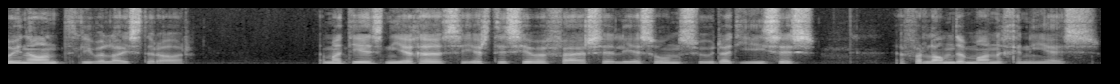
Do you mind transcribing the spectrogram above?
Goeienaand, liewe luisteraar. In Matteus 9 se eerste 7 verse lees ons hoe dat Jesus 'n verlamde man genees.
